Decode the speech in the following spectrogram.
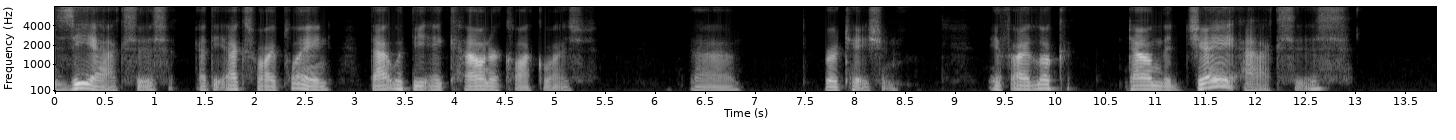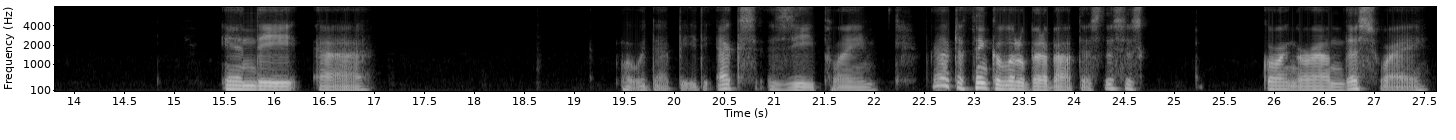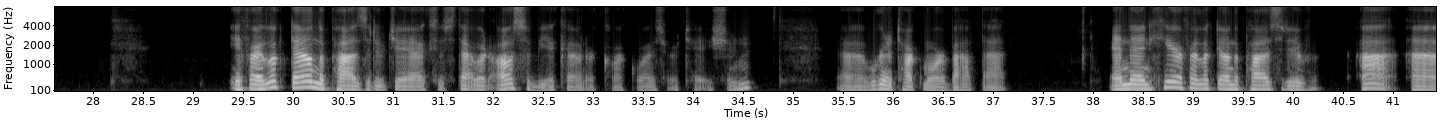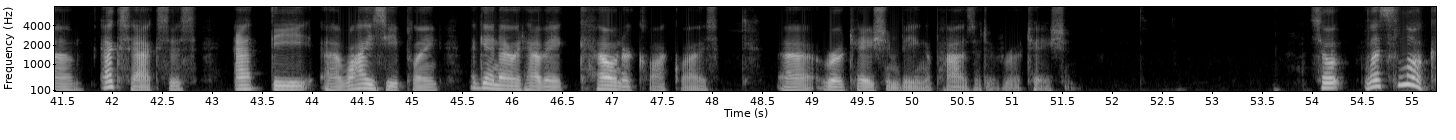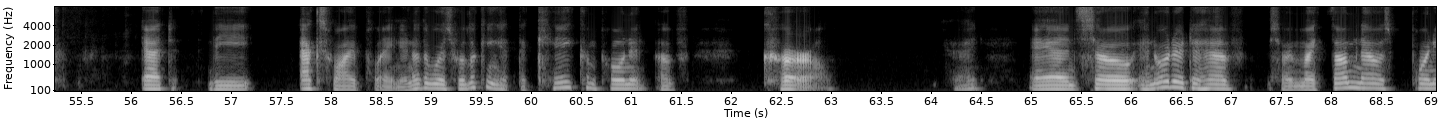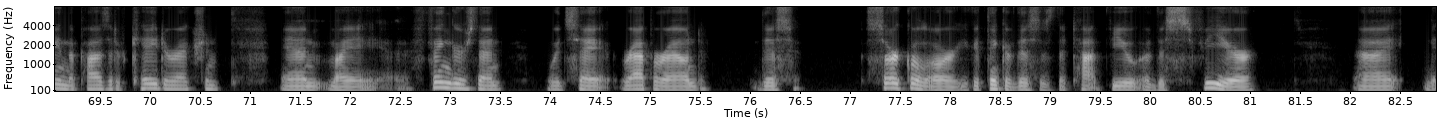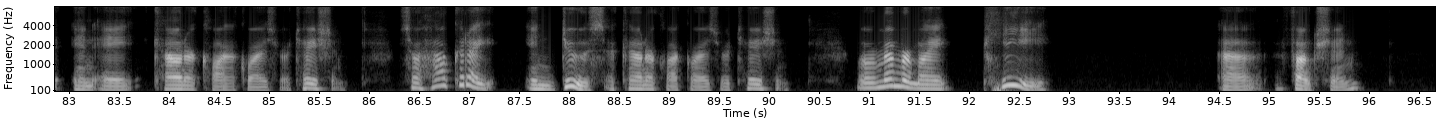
z-axis at the xy plane, that would be a counterclockwise uh, rotation. If I look down the j-axis in the uh, what would that be? The xz plane. I'm to have to think a little bit about this. This is going around this way. If I look down the positive j-axis, that would also be a counterclockwise rotation. Uh, we're going to talk more about that. And then here, if I look down the positive uh, uh, x-axis at the uh, yz plane, again, I would have a counterclockwise uh, rotation being a positive rotation. So let's look at the xy plane. In other words, we're looking at the k component of curl, right? And so in order to have, so my thumb now is pointing the positive k direction, and my uh, fingers then would say wrap around this circle, or you could think of this as the top view of the sphere uh, in a counterclockwise rotation. So how could I induce a counterclockwise rotation? Well, remember my p uh, function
